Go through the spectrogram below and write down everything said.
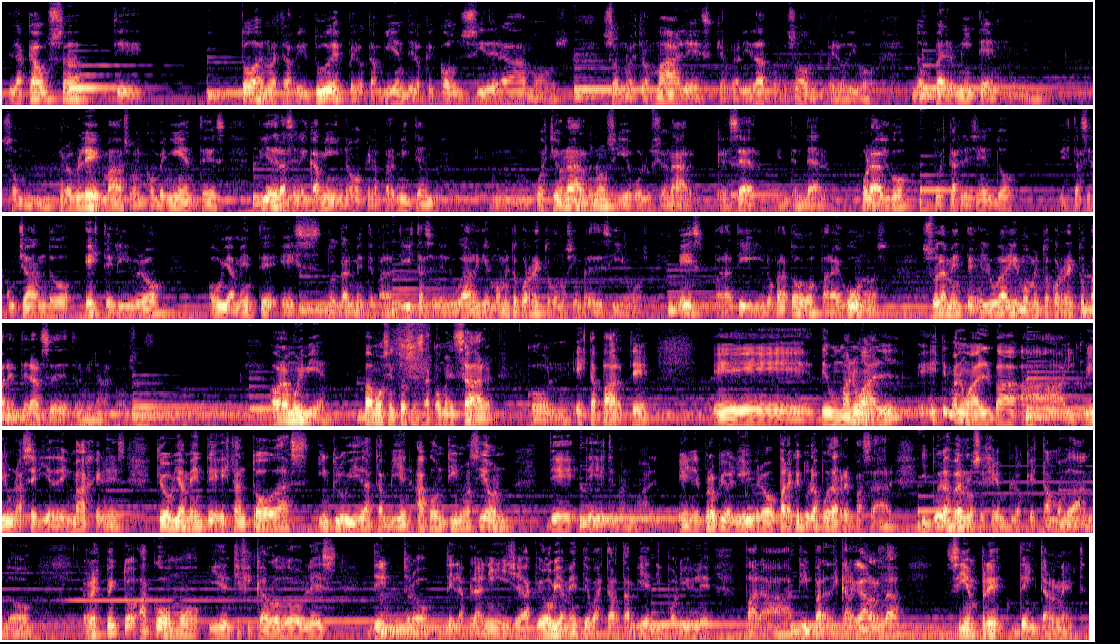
la causa de todas nuestras virtudes, pero también de lo que consideramos son nuestros males, que en realidad no lo son, pero digo, nos permiten, son problemas o inconvenientes, piedras en el camino que nos permiten mm, cuestionarnos y evolucionar, crecer, entender. Por algo tú estás leyendo, estás escuchando este libro, obviamente es totalmente para ti, estás en el lugar y el momento correcto, como siempre decimos, es para ti y no para todos, para algunos, solamente el lugar y el momento correcto para enterarse de determinadas cosas. Ahora muy bien, vamos entonces a comenzar con esta parte eh, de un manual. Este manual va a incluir una serie de imágenes que obviamente están todas incluidas también a continuación de, este manual, en el propio libro, para que tú las puedas repasar y puedas ver los ejemplos que estamos dando respecto a cómo identificar los dobles dentro de la planilla, que obviamente va a estar también disponible para ti, para descargarla siempre de internet.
